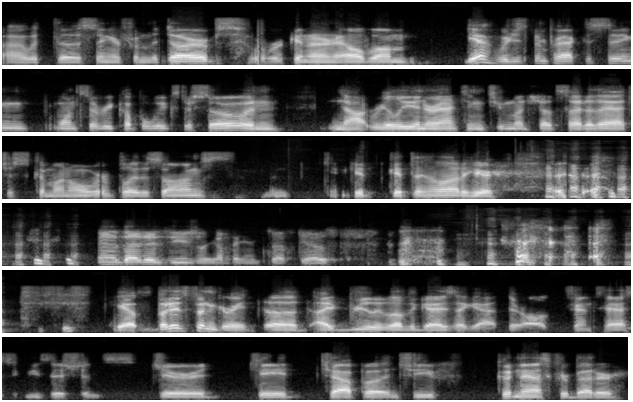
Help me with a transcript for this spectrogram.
uh, with the singer from the Darbs. We're working on an album. Yeah, we've just been practicing once every couple weeks or so, and not really interacting too much outside of that. Just come on over, play the songs, and get get the hell out of here. And that is usually how band stuff goes. yeah, but it's been great. Uh, I really love the guys I got. They're all fantastic musicians. Jared, Cade, Chapa, and Chief couldn't ask for better.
